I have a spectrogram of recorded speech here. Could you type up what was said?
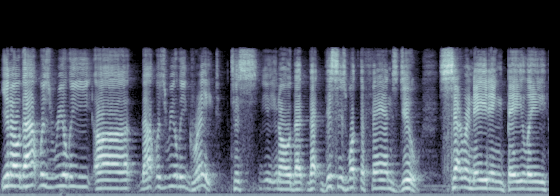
you know that was really uh, that was really great to you know that that this is what the fans do serenading Bailey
